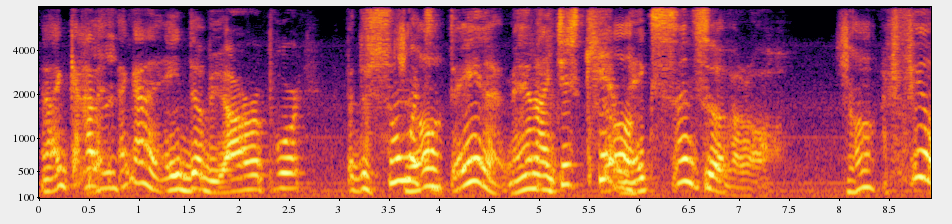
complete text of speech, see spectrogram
and I got Okay. I got an AWR report. But there's so Yeah. much data, man. I just can't Yeah. make sense of it all. Yeah, I feel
